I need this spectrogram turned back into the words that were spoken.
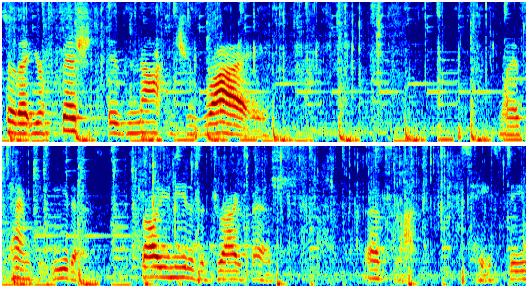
so that your fish is not dry when it's time to eat it. So all you need is a dry fish. That's not tasty.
